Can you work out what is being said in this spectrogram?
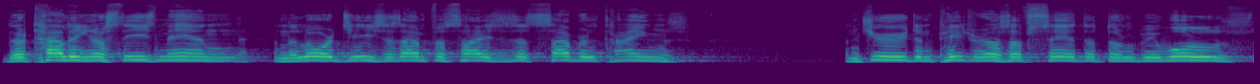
They're telling us, these men, and the Lord Jesus emphasizes it several times. And Jude and Peter, as I've said, that there will be wolves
